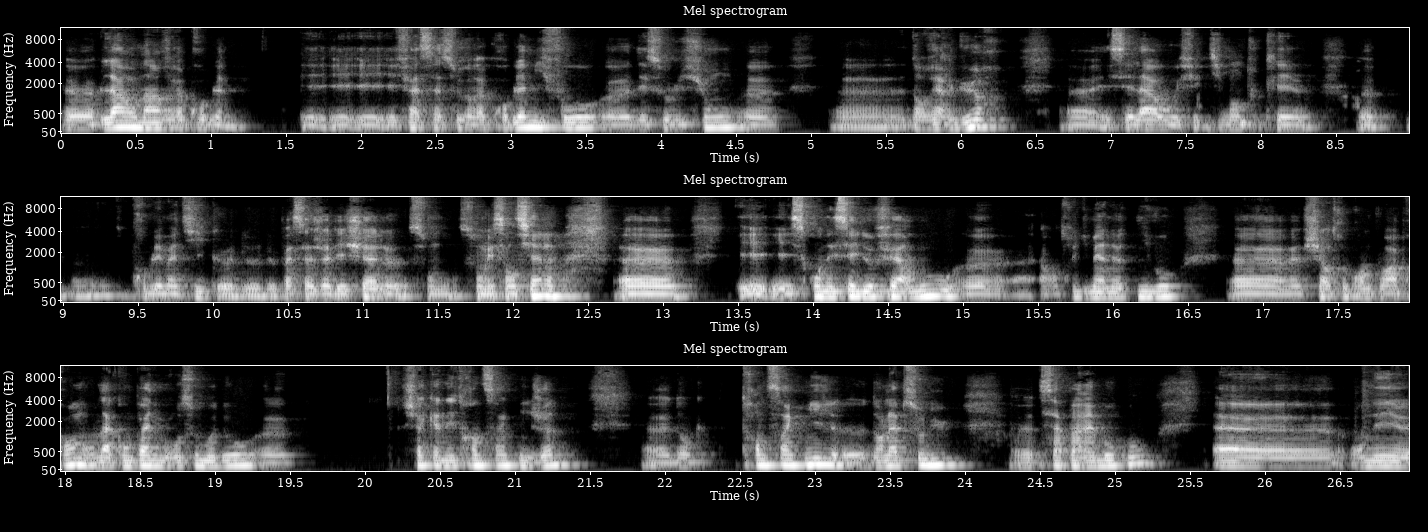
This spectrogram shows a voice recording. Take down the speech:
là, on a un vrai problème. Et, face à ce vrai problème, il faut euh, des solutions euh, euh, d'envergure. et c'est là où effectivement toutes les problématiques de, passage à l'échelle sont, essentielles. Et, ce qu'on essaye de faire, nous, entre guillemets à notre niveau, chez Entreprendre pour apprendre, on accompagne grosso modo chaque année 35 000 jeunes. donc 35 000 dans l'absolu, ça paraît beaucoup. on est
